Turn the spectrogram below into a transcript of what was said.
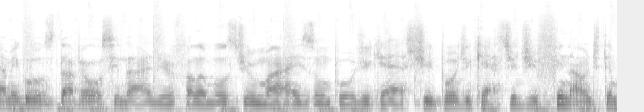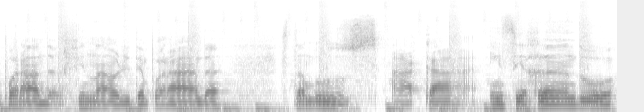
amigos da Velocidade, falamos de mais um podcast, podcast de final de temporada. Final de temporada, estamos acá encerrando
